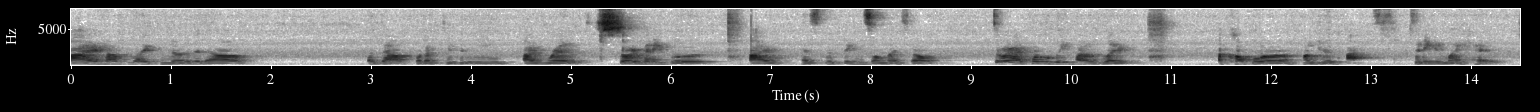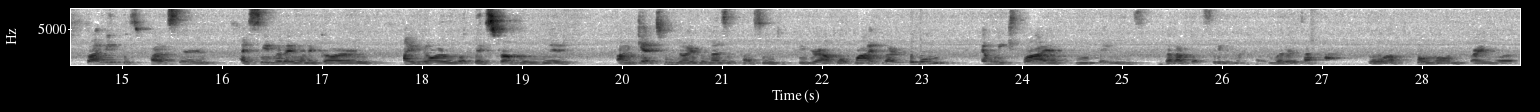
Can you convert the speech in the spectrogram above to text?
I have like nerded out about productivity. I've read so many books. I've tested things on myself. So I probably have like a couple of hundred hacks sitting in my head. So I meet this person, I see where they want to go, I know what they're struggling with, I get to know them as a person to figure out what might work for them, and we try a few things that I've got sitting in my head, whether it's a hack or a full on framework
